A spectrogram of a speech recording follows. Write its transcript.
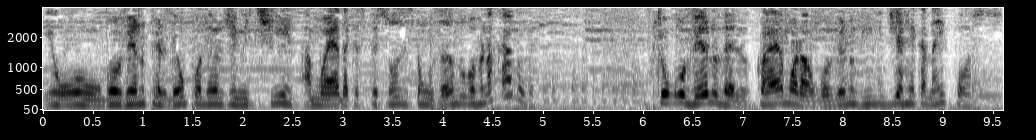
e o governo perdeu o poder de emitir a moeda que as pessoas estão usando, o governo acaba, velho. Porque o governo, velho, qual é a moral? O governo vive de arrecadar impostos.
